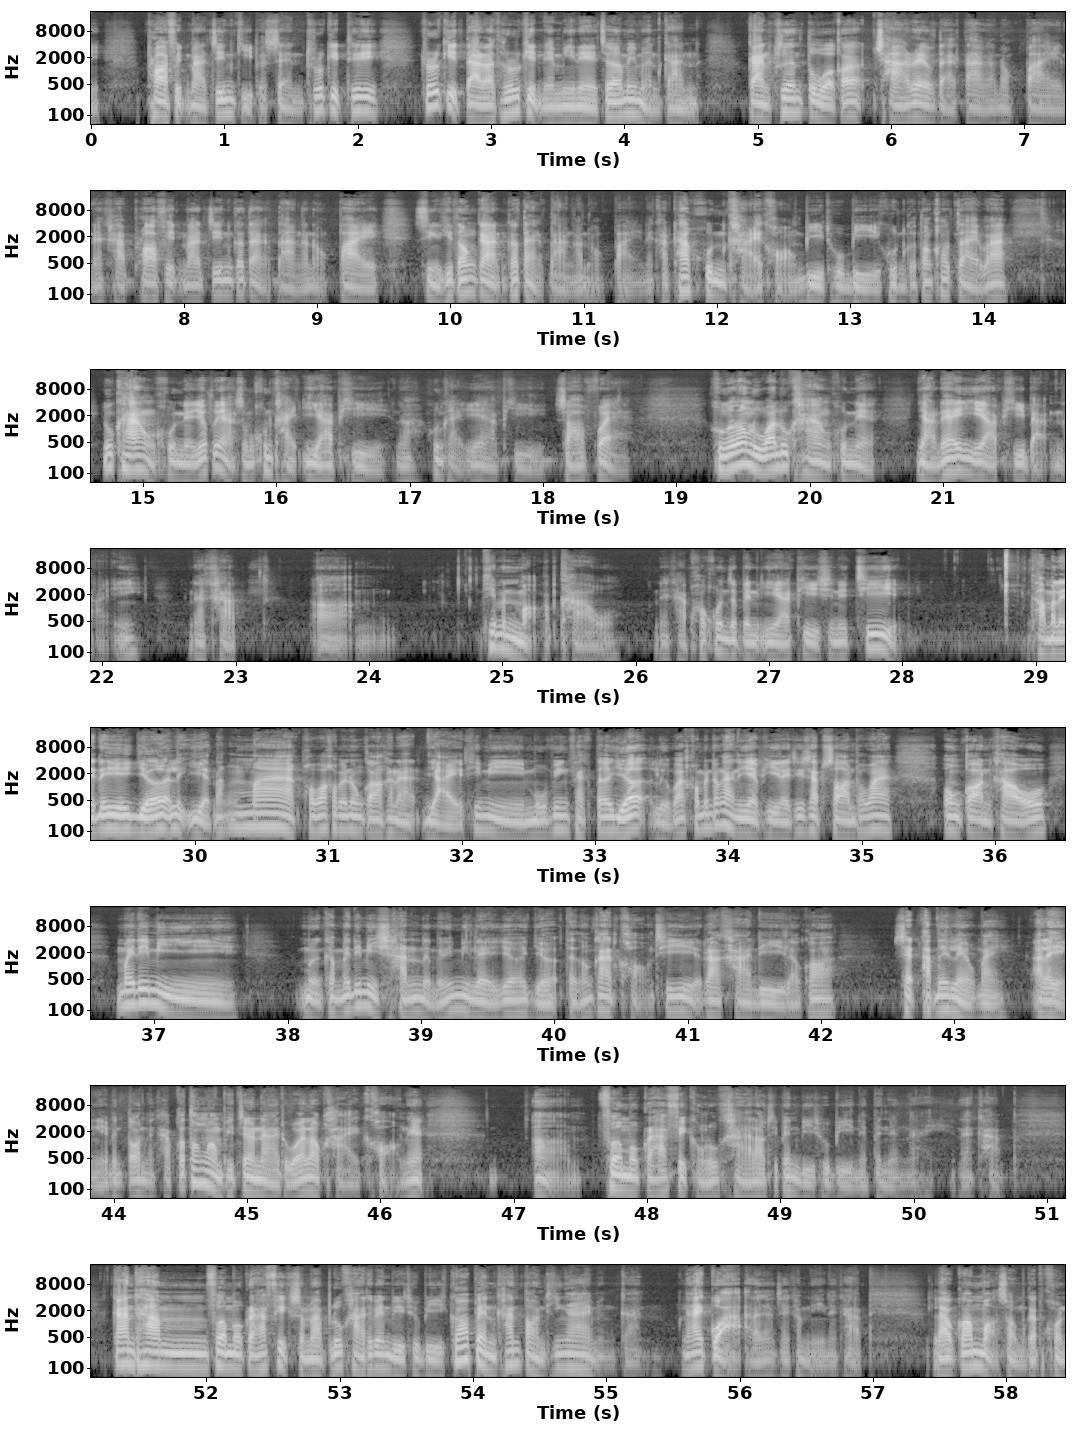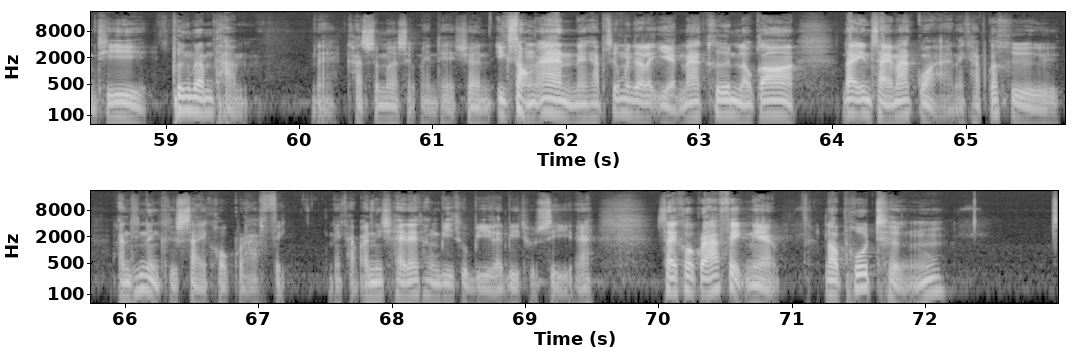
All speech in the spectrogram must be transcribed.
profit margin กี่เปอร์เซ็นต์ ธุรกิจที่ธุรกิจแต่ละธุรกิจเนี่ยมีเนเจอร์ไม่เหมือนกัน การเคลื่อนตัวก็ช้าเร็วแตกต่างกันออกไปนะครับ profit margin ก็แตกต่างกันออกไป สิ่งที่ต้องการก็แตกต่างกันออกไปนะครับ ถ้าคุณขายของ B2B คุณก็ต้องเข้าใจว่าลูกค้าของคุณเนี่ยยกตัวอย่างสมมติคุณขาย ERP นะคุณขาย ERP ซอฟต์แวร์ คุณก็ต้องรู้ว่าลูกค้าของคุณเนี่ยอยากได้ ERP แบบไหนนะครับ ที่มันเหมาะกับเขานะครับเขาควรจะเป็น ERP ชนิดที่ทำอะไรได้เยอะละเอียดมากๆ เพราะว่าเขาเป็นองค์กรขนาดใหญ่ที่มี moving factor เยอะ หรือว่าเขาไม่ต้องการ ERP อะไรที่ซับซ้อน เพราะว่าองค์กรเขาไม่ได้มีเหมือนกับไม่ได้มีชั้นหรือไม่ได้มี layer เยอะ แต่ต้องการของที่ราคาดีแล้วก็ set up ได้เร็วไหม อะไรอย่างเงี้ยเป็นต้นนะครับ ก็ต้องลองพิจารณาดูว่าเราขายของเนี่ย firmographic ของลูกค้าเราที่เป็น B2B เนี่ยเป็นยังไงนะครับ การทำ firmographic สำหรับลูกค้าที่เป็น B2B ก็เป็นขั้นตอนที่ง่ายเหมือนกัน ง่ายกว่าแล้วกันใช้คำนี้นะครับ แล้วก็เหมาะสมกับคนที่เพิ่งเริ่มทำนะ customer segmentation อีก 2 อันนะครับ ซึ่งมันจะละเอียดมากขึ้น แล้วก็ได้อินไซต์มากกว่านะครับ ก็คืออันที่ 1 คือ psychographic นะครับอันนี้ใช้ได้ทั้ง B2B และ B2C นะ psychographic เนี่ยเราพูดถึง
